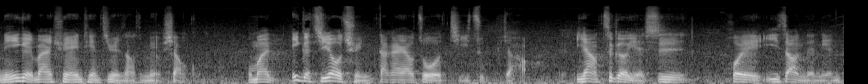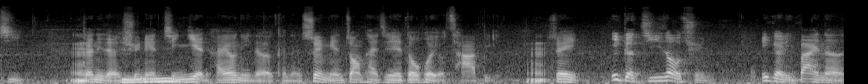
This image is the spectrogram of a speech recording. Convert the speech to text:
你一个礼拜训练一天基本上是没有效果。我们一个肌肉群大概要做几组比较好？一样，这个也是。会依照你的年纪、跟你的训练经验，还有你的可能睡眠状态这些都会有差别。嗯，所以一个肌肉群一个礼拜呢，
